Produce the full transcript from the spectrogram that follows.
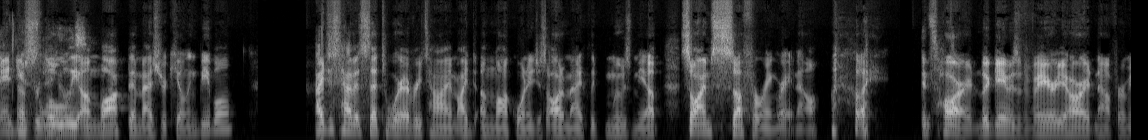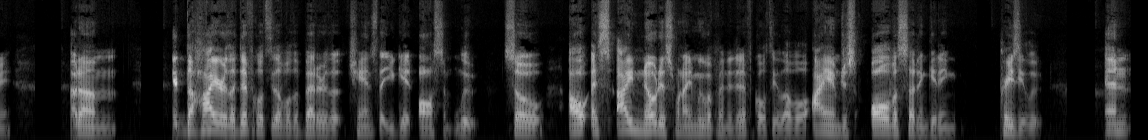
and you That's slowly ridiculous. unlock them as you're killing people. I just have it set to where every time I unlock one, it just automatically moves me up. So I'm suffering right now. like it's hard. The game is very hard now for me. But um, it, the higher the difficulty level, the better the chance that you get awesome loot. So I'll as I notice when I move up in the difficulty level, I am just all of a sudden getting crazy loot, and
